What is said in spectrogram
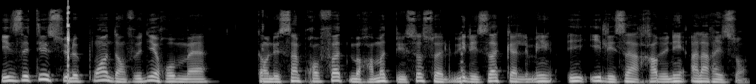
Ils étaient sur le point d'en venir aux mains quand le saint prophète Mohammed soit lui les a calmés et il les a ramenés à la raison.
